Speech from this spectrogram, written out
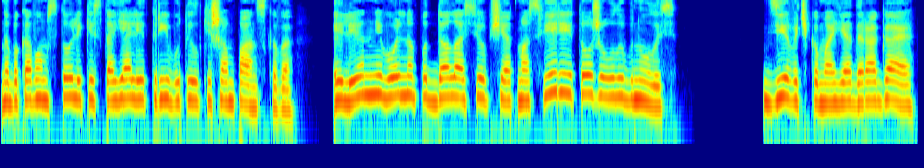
на боковом столике стояли три бутылки шампанского. Элен невольно поддалась общей атмосфере и тоже улыбнулась. «Девочка моя дорогая»,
